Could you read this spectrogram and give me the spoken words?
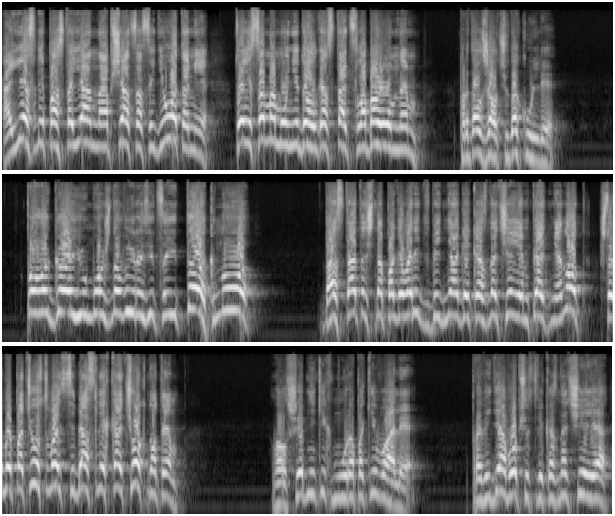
«А если постоянно общаться с идиотами, то и самому недолго стать слабоумным!» Продолжал чудакулли. Полагаю, можно выразиться и так, но... Достаточно поговорить с беднягой-казначеем пять минут, чтобы почувствовать себя слегка чокнутым. Волшебники хмуро покивали. Проведя в обществе казначея,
